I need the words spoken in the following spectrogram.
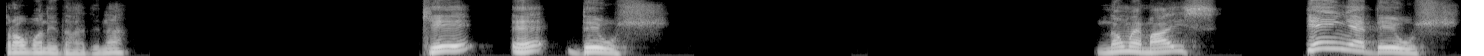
para a humanidade, né? Que é Deus? Não é mais quem é Deus?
